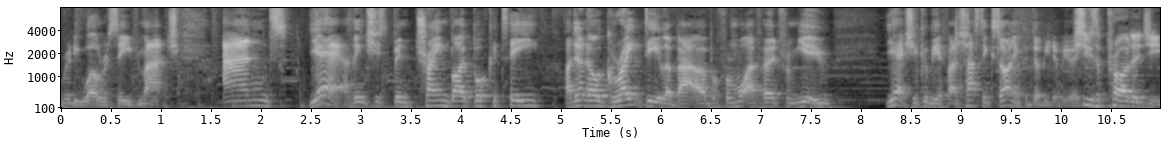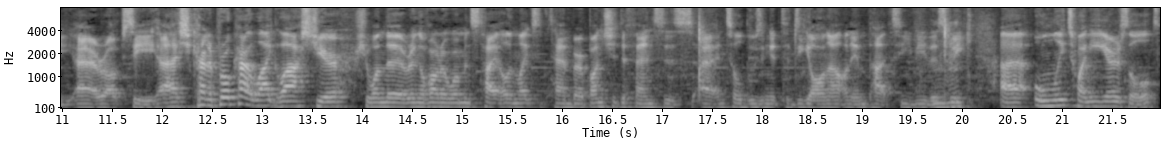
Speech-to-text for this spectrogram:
really well received match. And yeah, I think she's been trained by Booker T. I don't know a great deal about her, but from what I've heard from you, yeah, she could be a fantastic signing for. WWE. She's a prodigy, uh, Rok-C. Uh, she kind of broke out like last year. She won the Ring of Honor Women's title in like September. A bunch of defenses uh, until losing it to Deonna on Impact TV this week. Uh, only 20 years old.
